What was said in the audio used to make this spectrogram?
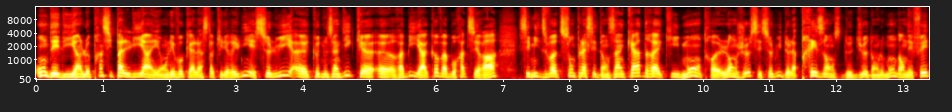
ont des liens. Le principal lien, et on l'évoquait à l'instant qu'il est réuni, est celui euh, que nous indique Rabbi Yaakov Abu Hatzera. Ces mitzvot sont placés dans un cadre qui montre l'enjeu, c'est celui de la présence de Dieu dans le monde. En effet,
